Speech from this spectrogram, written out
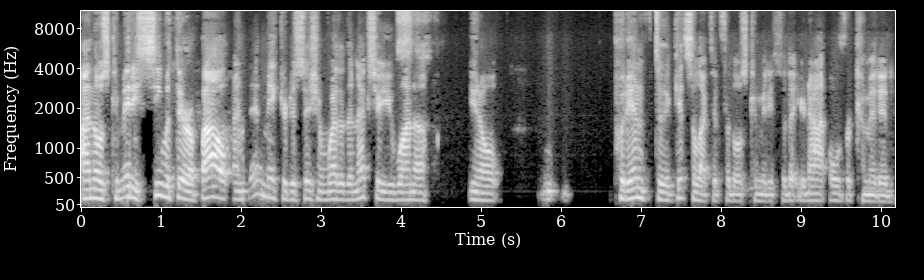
on those committees, see what they're about, and then make your decision whether the next year you want to, you know, put in to get selected for those committees so that you're not overcommitted. You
